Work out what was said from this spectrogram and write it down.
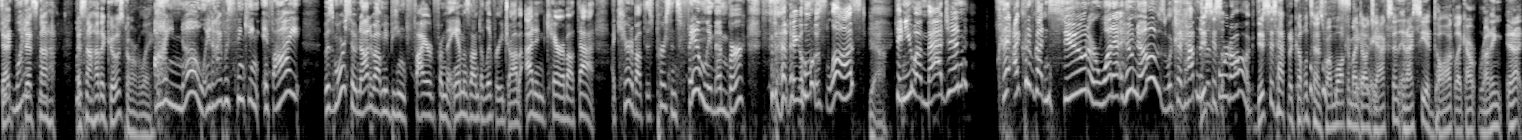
That what that's not like- that's not how that goes normally. I know. And I was thinking if I it was more so not about me being fired from the Amazon delivery job. I didn't care about that. I cared about this person's family member that I almost lost. Yeah. Can you imagine? I could have gotten sued or what who knows what could have happened to This is- poor dog. This has happened a couple of times when I'm walking my dog Jackson and I see a dog like out running and I,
